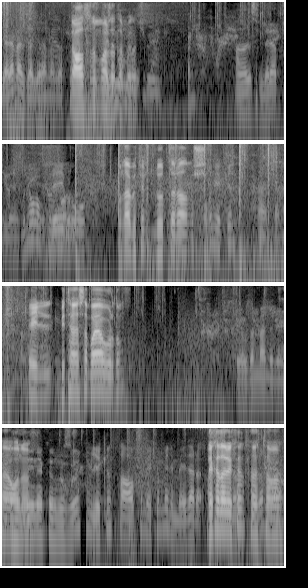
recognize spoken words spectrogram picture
Gelemezler gelemezler. Altınım var zaten benim. Ananı nereye attım ya? Bu ne oğlum Kraber o. Bunlar bütün lootları almış. Oğlum yakın. Ha sen. 50 bir tanesine bayağı vurdum. Gördüm ben de beni. Ha, onu- Yine kırmızı. Yakın sağ altım yakın benim beyler. Ne kadar yakın? Ha tamam. ya.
